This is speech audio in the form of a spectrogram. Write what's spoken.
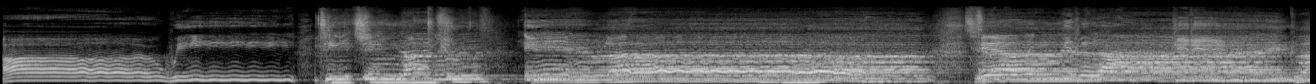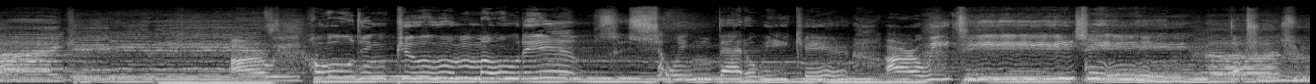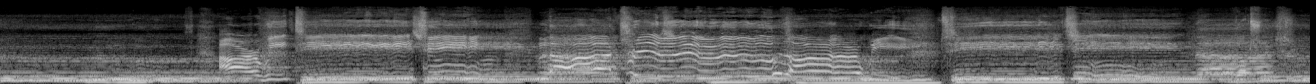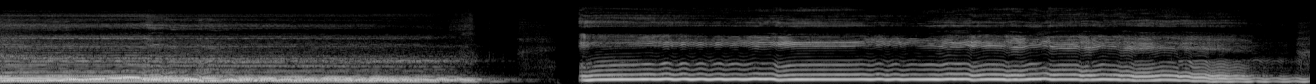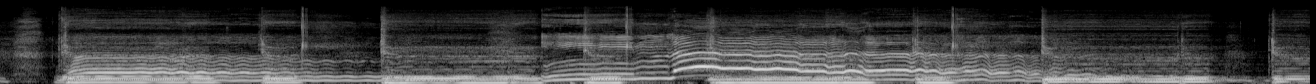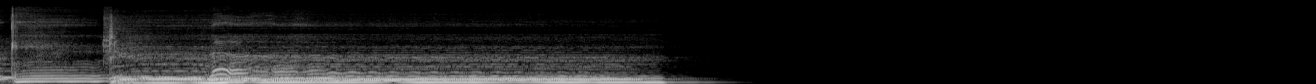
Are we teaching the truth in love? Telling it like, like it is. Are we holding pure motives, showing that we care? Are we teaching the truth? Are we teaching Teaching the truth? Are we teaching the truth? In God.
